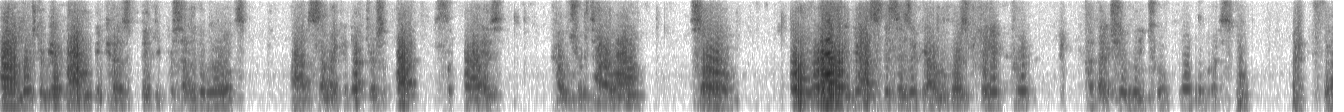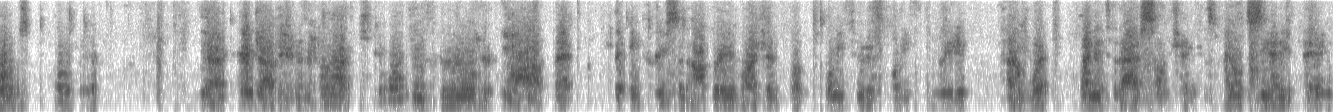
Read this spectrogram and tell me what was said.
um, which could be a problem because 50% of the world's uh, semiconductor supply, supplies comes from Taiwan. So overall, yes, this is a Garmin risk, but it could eventually lead to a global risk. Forms over. Yeah, great job, Aaron. Uh, can you walk me through uh, that the increase in operating margin from 22 to 23? Kind of what went into that assumption? Because I don't see anything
